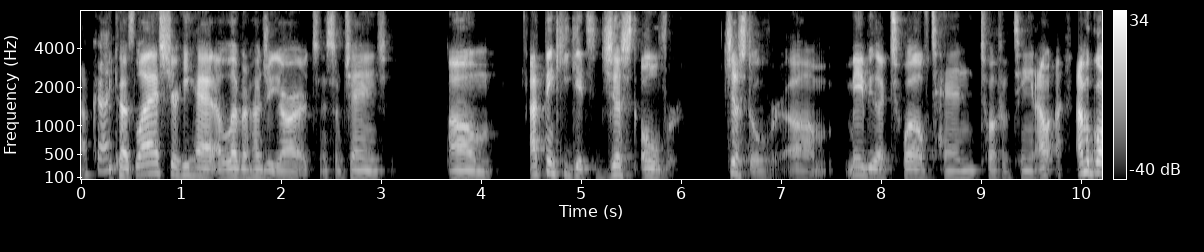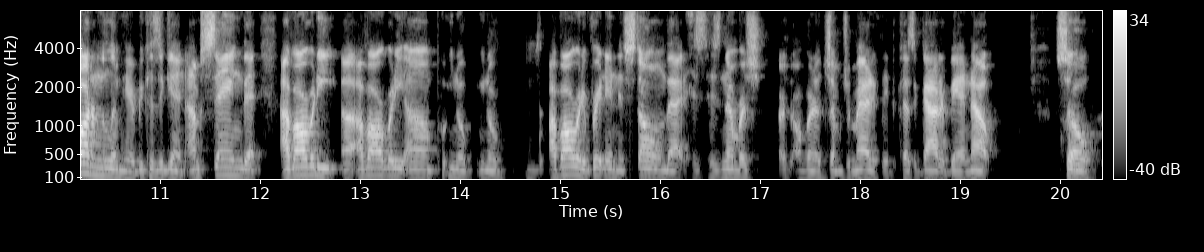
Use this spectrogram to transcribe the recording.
Okay. because last year he had 1100 yards and some change. Um, I think he gets just over, just over. Um, maybe like 12, 10, 12, 15. I, I'm gonna go out on a limb here because again, I'm saying that I've already, uh, I've already, um, put- you know, you know, I've already written in the stone that his his numbers are, are going to jump dramatically because of Goedert being out. So,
